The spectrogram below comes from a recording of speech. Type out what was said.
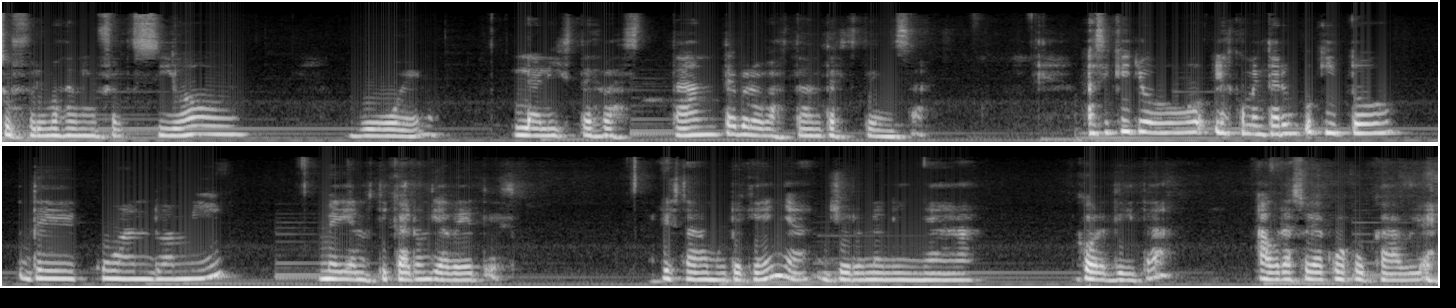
sufrimos de una infección. Bueno, la lista es bastante, pero bastante extensa. Así que yo les comentaré un poquito de cuando a mí me diagnosticaron diabetes. Yo estaba muy pequeña, yo era una niña gordita, ahora soy acurrucable.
